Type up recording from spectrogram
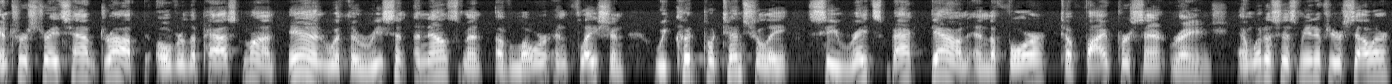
Interest rates have dropped over the past month, and with the recent announcement of lower inflation, we could potentially see rates back down in the 4 to 5% range. And what does this mean if you're a seller?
